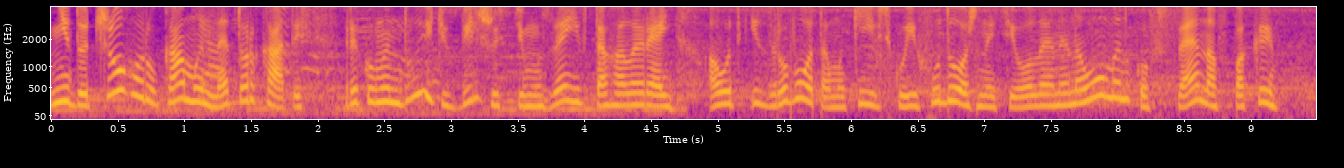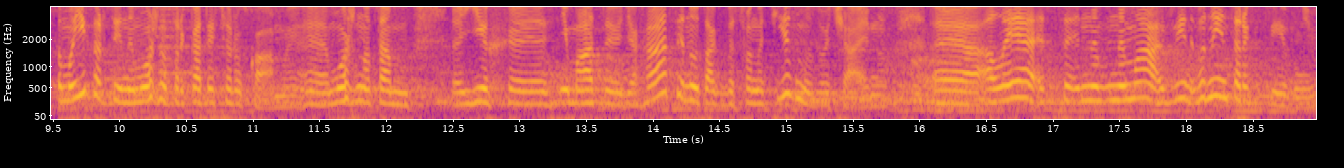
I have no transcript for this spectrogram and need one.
Ні до чого руками не торкатись. Рекомендують у більшості музеїв та галерей. А от із роботами київської художниці Олени Науменко все навпаки. Мої картини можна торкатися руками, Е, можна там їх е, знімати, одягати, ну так без фанатізму, звичайно. Е, Але це нема вони інтерактивні.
